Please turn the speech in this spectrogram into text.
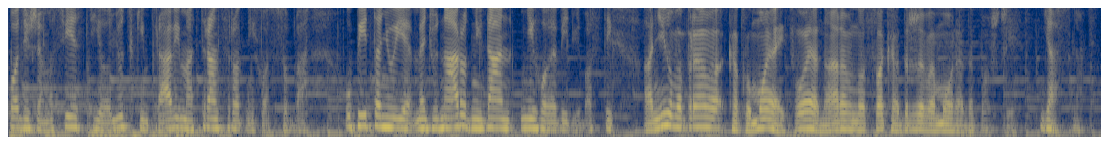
podižemo svijesti o ljudskim pravima transrodnih osoba. U pitanju je Međunarodni dan njihove vidljivosti. A njihova prava, kako moja i tvoja, naravno, svaka država mora da poštuje. Jasno.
